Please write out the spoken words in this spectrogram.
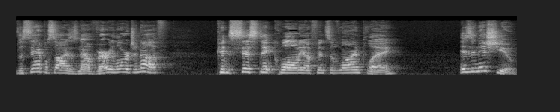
the sample size is now very large enough. Consistent quality offensive line play is an issue.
